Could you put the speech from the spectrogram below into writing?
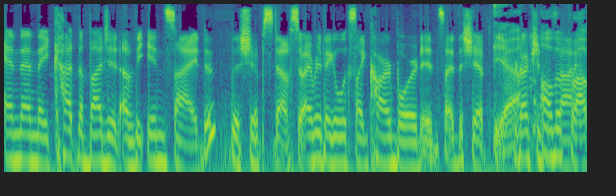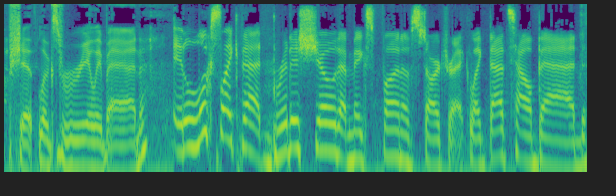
and then they cut the budget of the inside the ship stuff, so everything looks like cardboard inside the ship. Yeah, Production all the prop shit looks really bad. It looks like that British show that makes fun of Star Trek. Like that's how bad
